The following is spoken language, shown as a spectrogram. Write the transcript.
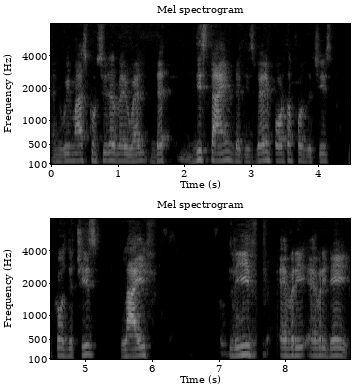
And we must consider very well that this time that is very important for the cheese because the cheese life live every every day.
